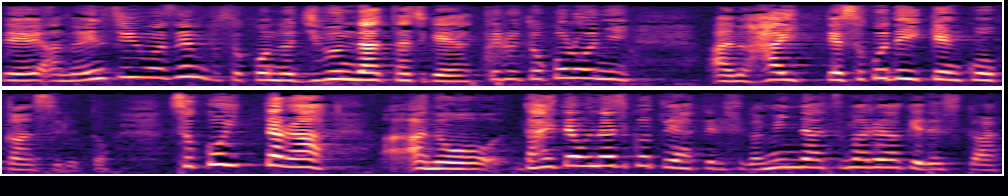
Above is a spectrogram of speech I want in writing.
であの NGO は全部そこの自分たちがやってるところにあの入ってそこで意見交換すると。そこ行ったらあの大体同じことやってる人がみんな集まるわけですから。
